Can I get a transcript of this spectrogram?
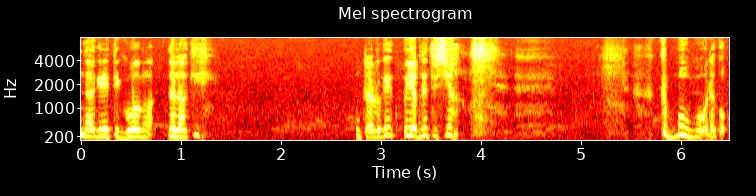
Naginitiguang lalaki. Ug lalo kay uyab ni Tricia. Kabugo na ko.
